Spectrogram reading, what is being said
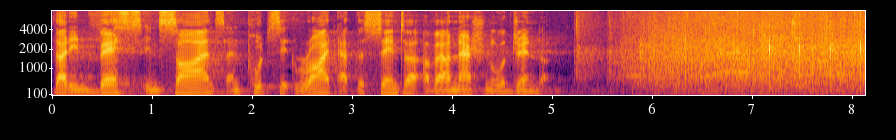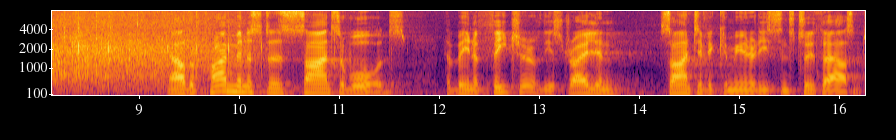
that invests in science and puts it right at the centre of our national agenda. Now, the Prime Minister's Science Awards have been a feature of the Australian scientific community since 2000.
